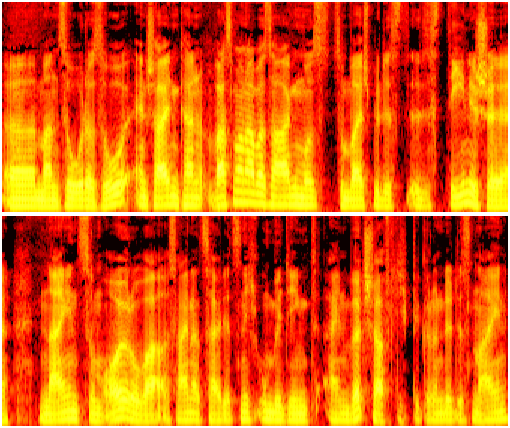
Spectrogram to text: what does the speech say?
äh, man so oder so entscheiden kann. Was man aber sagen muss, zum Beispiel das, das dänische Nein zum Euro war seinerzeit jetzt nicht unbedingt ein wirtschaftlich begründetes Nein,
